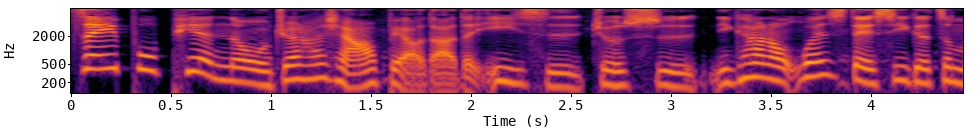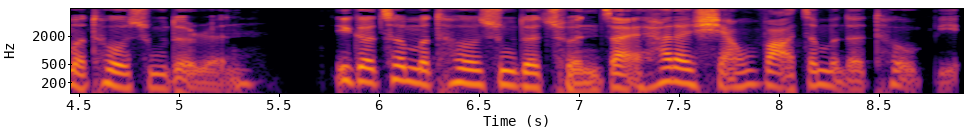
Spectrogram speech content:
这一部片呢，我觉得他想要表达的意思就是，你看到 Wednesday 是一个这么特殊的人，一个这么特殊的存在，他的想法这么的特别，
